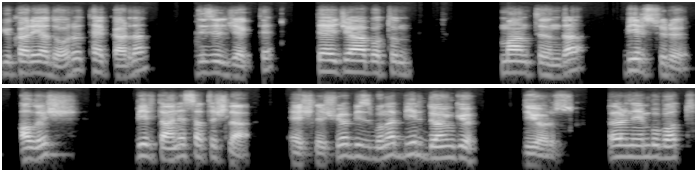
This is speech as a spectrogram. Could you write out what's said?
yukarıya doğru tekrardan dizilecekti. DCA botun mantığında bir sürü alış bir tane satışla eşleşiyor. Biz buna bir döngü diyoruz. Örneğin bu bot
